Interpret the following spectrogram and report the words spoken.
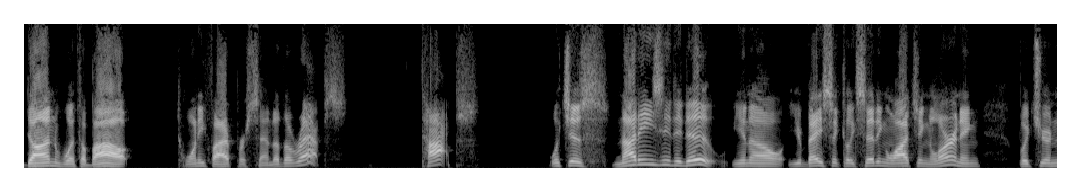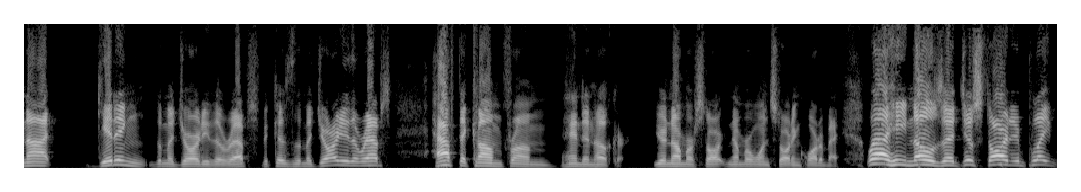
done with about 25% of the reps, tops which is not easy to do. You know, you're basically sitting, watching, learning, but you're not getting the majority of the reps because the majority of the reps have to come from Hendon Hooker, your number start number one starting quarterback. Well, he knows that. Just started to play,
